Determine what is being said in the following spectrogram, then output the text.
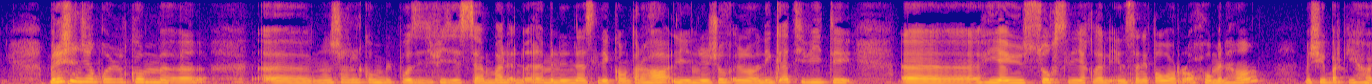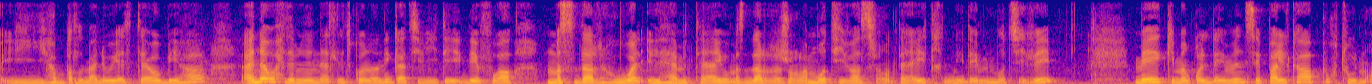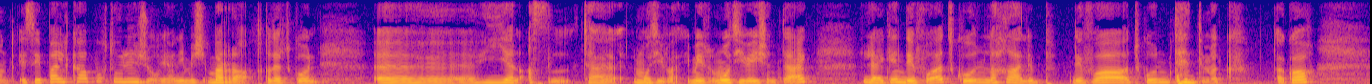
مانيش نجي نقول لكم أه أه ننشر لكم بال positivité السامة لأنه أنا من الناس اللي contre ها لأن نشوف أنه ال négativité أه هي une source اللي يقدر الإنسان يطور روحه منها. ماشي برك يهبط المعنويات تاعو بها أنا واحدة من الناس اللي تكون négativité des fois مصدر هو الإلهام تاعي ومصدر genre la motivation تاعي تخليني دائما motivé mais كيما نقول دائما c'est pas le cas pour tout le monde et c'est pas le cas pour tous les jours يعني مش مرة تقدر تكون آه هي الأصل تاع ال motivation تاعك. لكن des fois تكون لا غالب. des fois تكون تهدمك. d'accord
